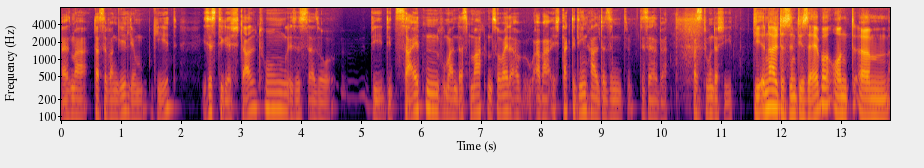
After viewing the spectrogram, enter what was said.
erstmal das Evangelium geht? Ist es die Gestaltung? Ist es also die, die Zeiten, wo man das macht und so weiter? Aber ich dachte, die Inhalte sind dieselbe. Was ist der Unterschied? Die Inhalte sind dieselbe und ähm,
